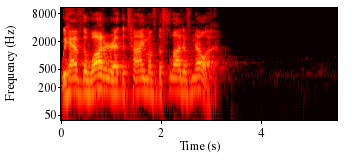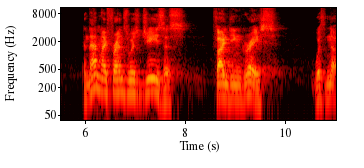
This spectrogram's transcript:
We have the water at the time of the flood of Noah. And that, my friends, was Jesus finding grace with no,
